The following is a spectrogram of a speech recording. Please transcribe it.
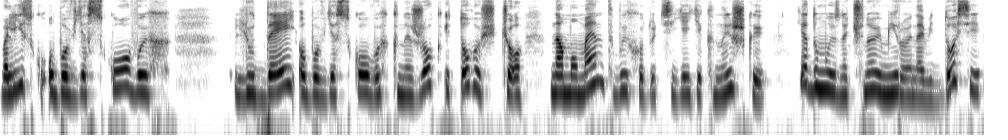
валізку обов'язкових людей, обов'язкових книжок і того, що на момент виходу цієї книжки, я думаю, значною мірою навіть досі,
